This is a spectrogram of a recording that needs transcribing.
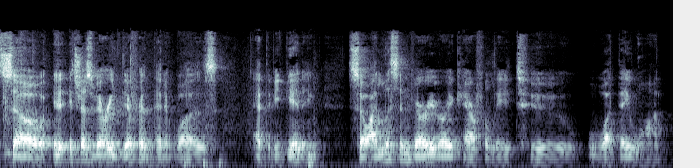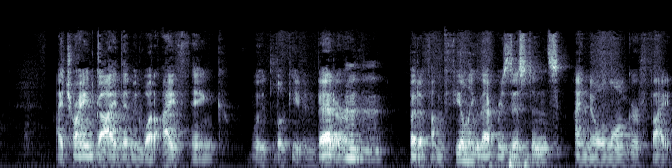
So it, it's just very different than it was at the beginning. So I listen very, very carefully to what they want. I try and guide them in what I think would look even better. Mm-hmm. But if I'm feeling that resistance, I no longer fight.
